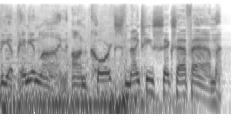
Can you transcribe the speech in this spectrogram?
The Opinion Line on Cork's 96 FM.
